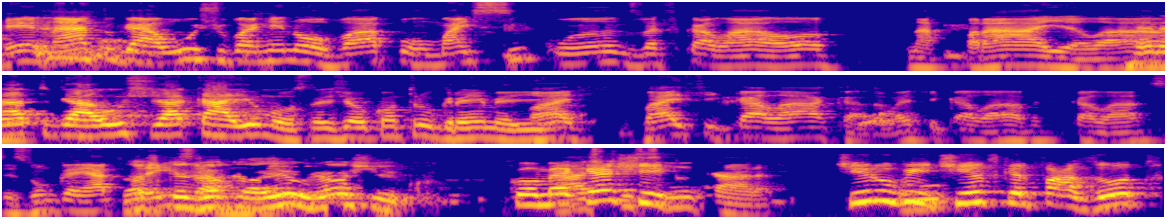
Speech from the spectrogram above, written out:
Renato Gaúcho vai renovar por mais cinco anos. Vai ficar lá, ó, na praia lá. Renato Gaúcho já caiu, moço, no jogo contra o Grêmio aí. Vai, vai ficar lá, cara. Vai ficar lá, vai ficar lá. Vocês vão ganhar Você acha que 3 ele já 1 caiu, já, Chico? Como é que Acho é, Chico? Sim, cara. Tira o Vitinho antes que ele faz outro.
